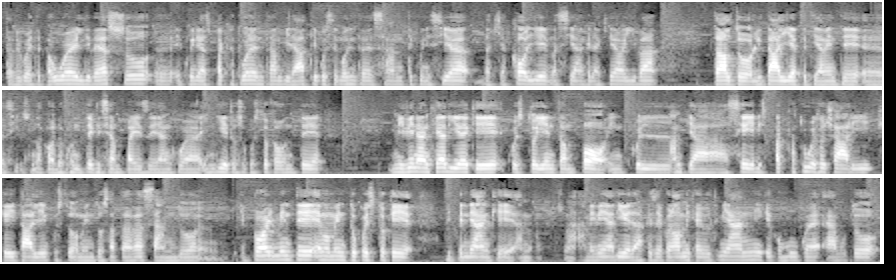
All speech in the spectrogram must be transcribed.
tra virgolette paura del diverso eh, e quindi la spaccatura da entrambi i lati, questo è molto interessante, quindi sia da chi accoglie ma sia anche da chi arriva. Tra l'altro l'Italia effettivamente, eh, sì, sono d'accordo con te che sia un paese ancora indietro su questo fronte, mi viene anche da dire che questo rientra un po' in quell'ampia serie di spaccature sociali che l'Italia in questo momento sta attraversando e probabilmente è un momento questo che dipende anche, insomma, a me viene a dire, dalla crisi economica degli ultimi anni, che comunque ha avuto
